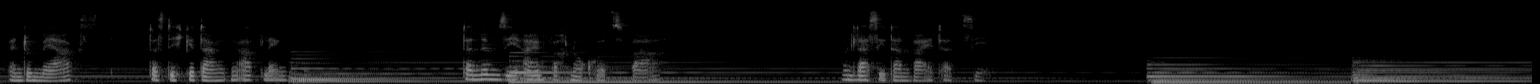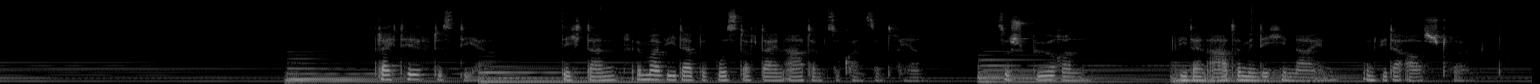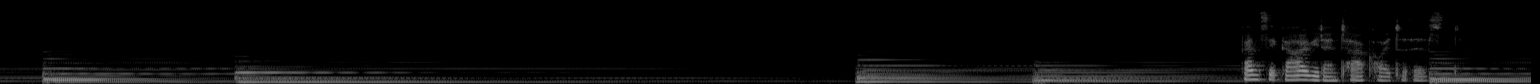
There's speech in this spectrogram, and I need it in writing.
Wenn du merkst, dass dich Gedanken ablenken, dann nimm sie einfach nur kurz wahr und lass sie dann weiterziehen. Vielleicht hilft es dir, dich dann immer wieder bewusst auf deinen Atem zu konzentrieren, zu spüren, wie dein Atem in dich hinein und wieder ausströmt. Ganz egal, wie dein Tag heute ist,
